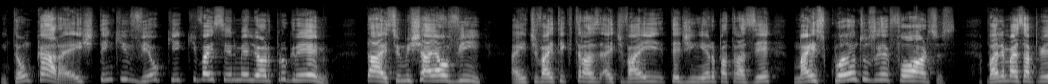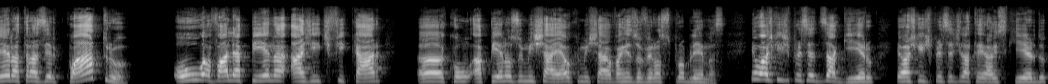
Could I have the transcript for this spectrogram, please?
Então, cara, a gente tem que ver o que, que vai ser melhor pro Grêmio. Tá, e se o Michael vir, a gente vai ter que trazer, a gente vai ter dinheiro para trazer mais quantos reforços? Vale mais a pena trazer quatro? Ou vale a pena a gente ficar uh, com apenas o Michael, que o Michael vai resolver nossos problemas? Eu acho que a gente precisa de zagueiro, eu acho que a gente precisa de lateral esquerdo,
